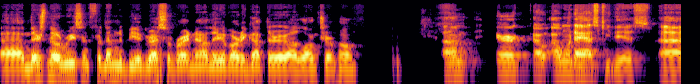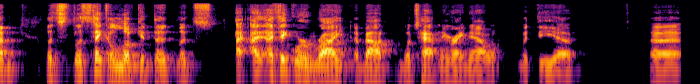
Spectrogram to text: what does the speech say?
Um, there's no reason for them to be aggressive right now. They have already got their uh, long term home. Um, Eric, I, I, want to ask you this. Uh, let's let's take a look at the. Let's. I, I, think we're right about what's happening right now with the uh, uh,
